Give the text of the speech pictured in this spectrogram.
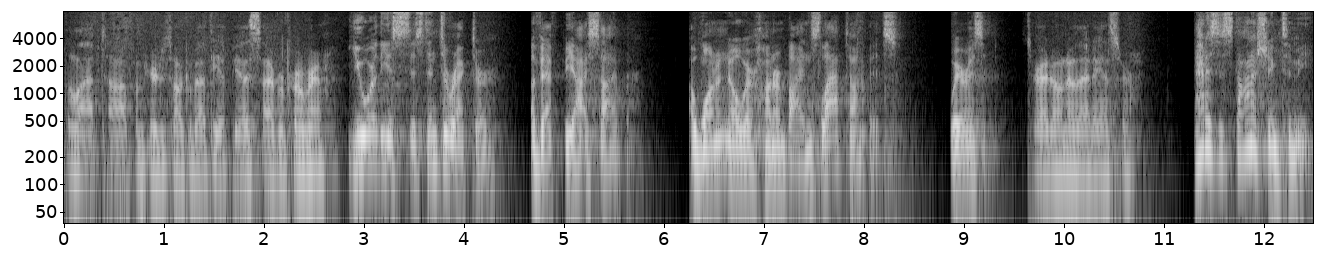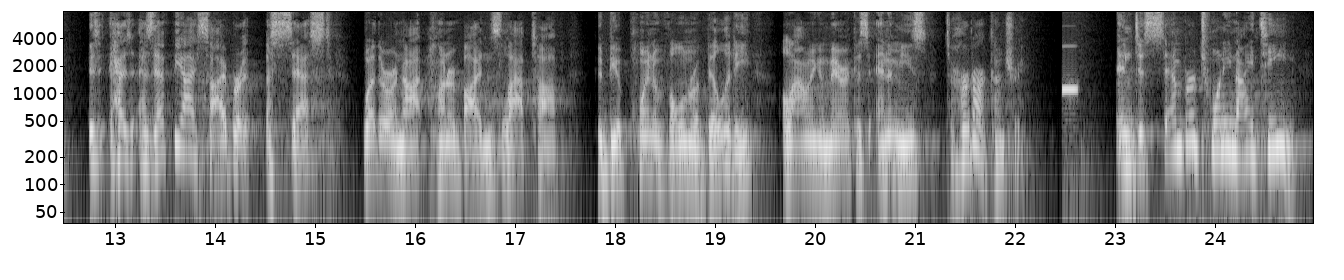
the laptop. I'm here to talk about the FBI cyber program. You are the assistant director of FBI cyber. I want to know where Hunter Biden's laptop is. Where is it? Sir, I don't know that answer. That is astonishing to me. Is, has, has FBI cyber assessed whether or not Hunter Biden's laptop could be a point of vulnerability, allowing America's enemies to hurt our country? In December 2019,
